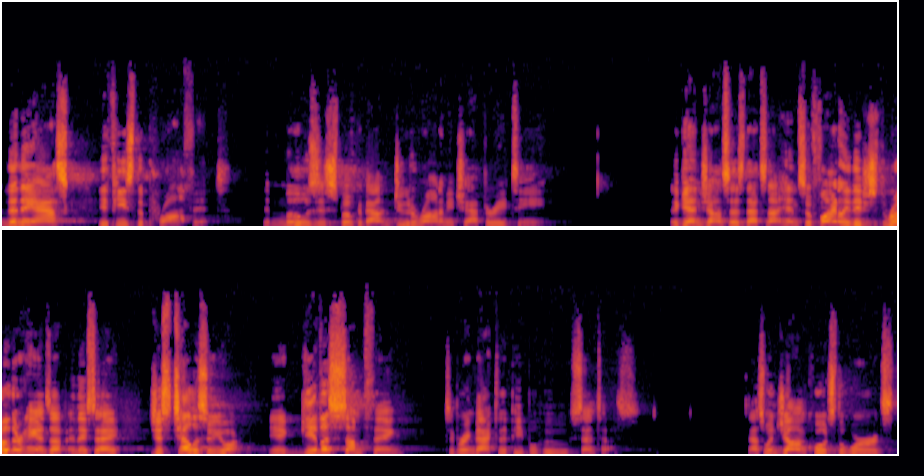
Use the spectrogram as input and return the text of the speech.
And then they ask if he's the prophet that Moses spoke about in Deuteronomy chapter 18. Again, John says that's not him. So finally, they just throw their hands up and they say, Just tell us who you are. You know, give us something to bring back to the people who sent us. That's when John quotes the words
